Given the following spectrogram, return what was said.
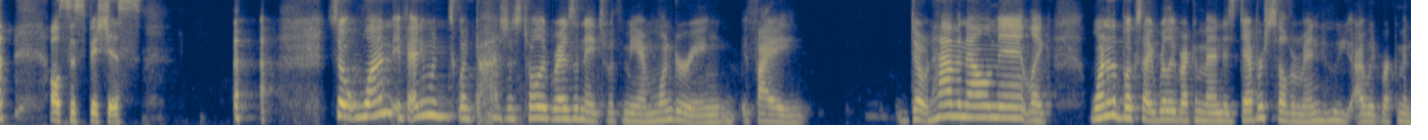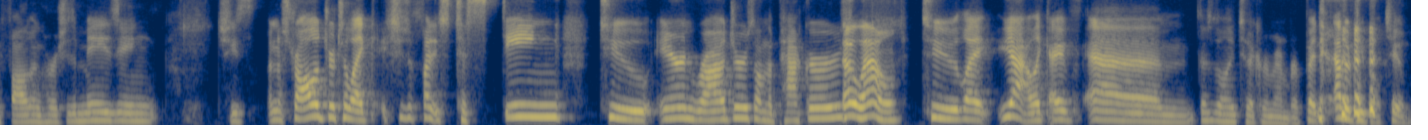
all suspicious. so one, if anyone's going, gosh, this totally resonates with me. I'm wondering if I don't have an element. Like one of the books I really recommend is Deborah Silverman, who I would recommend following her. She's amazing. She's an astrologer to like she's a funny to Sting to Aaron Rodgers on the Packers. Oh wow. To like yeah, like I've um those are the only two I can remember, but other people too.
